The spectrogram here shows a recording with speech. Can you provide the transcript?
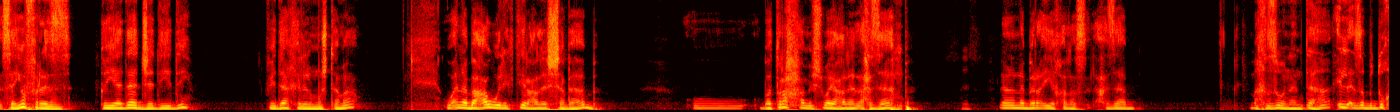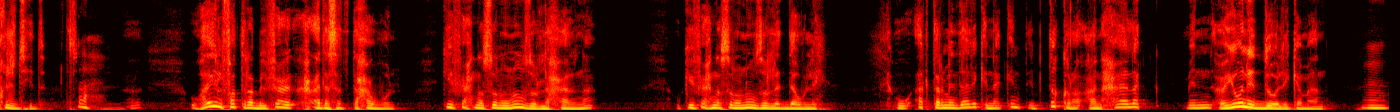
سيفرز قيادات جديدة. في داخل المجتمع وأنا بعول كتير على الشباب وبترحم شوي على الأحزاب لأن أنا برأيي خلص الأحزاب مخزونة انتهى إلا إذا بتضخ جديد. صح. وهي الفترة بالفعل حدثت التحول. كيف إحنا صرنا ننظر لحالنا وكيف إحنا صرنا ننظر للدولة. وأكثر من ذلك إنك أنت بتقرأ عن حالك من عيون الدولة كمان. مم.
